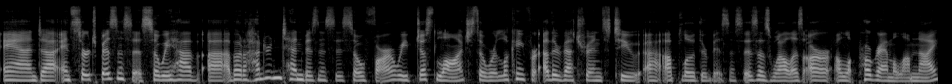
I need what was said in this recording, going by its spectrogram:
and uh, and search businesses. So we have uh, about 110 businesses so far. We've just launched, so we're looking for other veterans to uh, upload their businesses as well as our al- program alumni.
